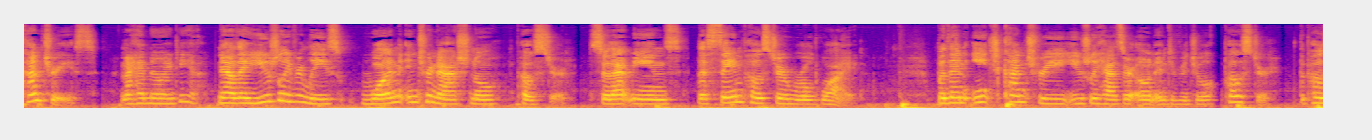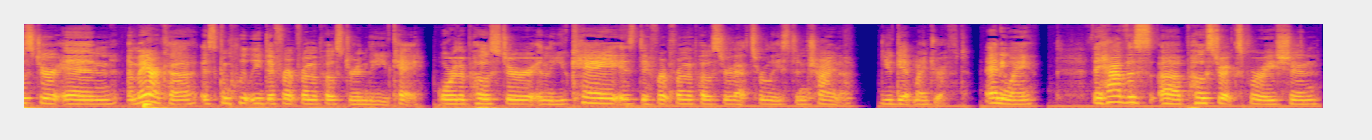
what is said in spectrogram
countries and I had no idea. Now, they usually release one international poster, so that means the same poster worldwide. But then each country usually has their own individual poster. The poster in America is completely different from the poster in the UK, or the poster in the UK is different from the poster that's released in China. You get my drift. Anyway, they have this uh, poster exploration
